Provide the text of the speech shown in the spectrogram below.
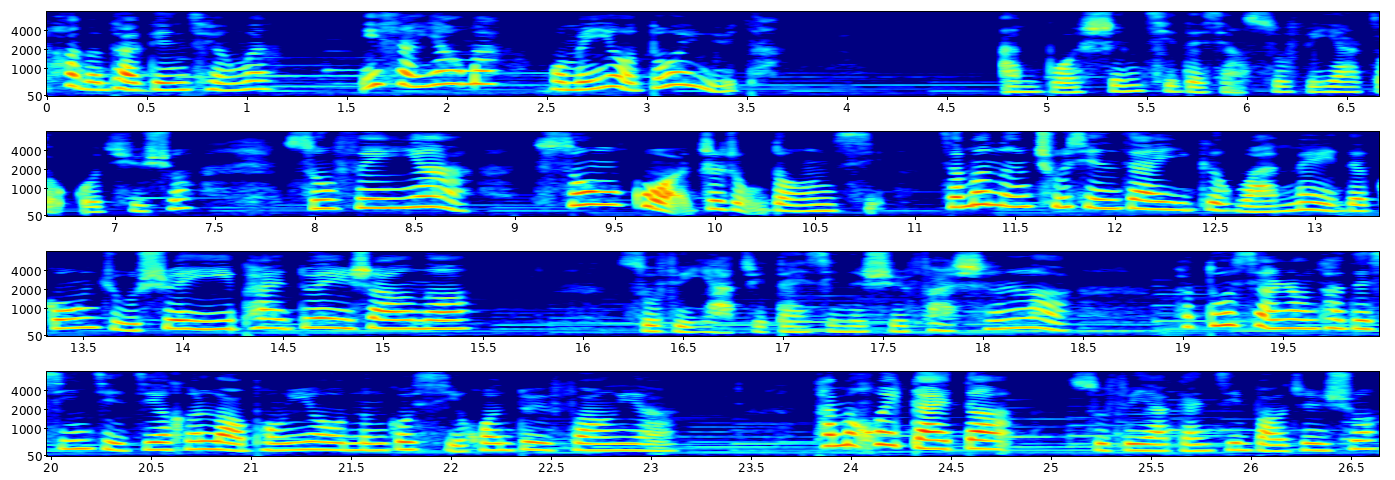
跑到他跟前问：“你想要吗？我们有多余的。”安博生气地向苏菲亚走过去说：“苏菲亚，松果这种东西怎么能出现在一个完美的公主睡衣派对上呢？”苏菲亚最担心的事发生了。他多想让他的新姐姐和老朋友能够喜欢对方呀！他们会改的，苏菲亚赶紧保证说：“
